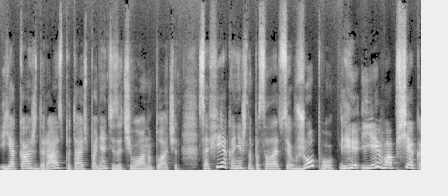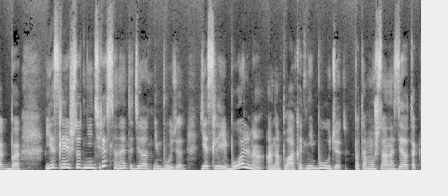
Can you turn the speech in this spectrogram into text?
И я каждый раз пытаюсь понять, из-за чего она плачет. София, конечно, посылает всех в жопу, и ей вообще как бы, если ей что-то неинтересно, она это делать не будет. Если ей больно, она плакать не будет, потому что она сделает так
